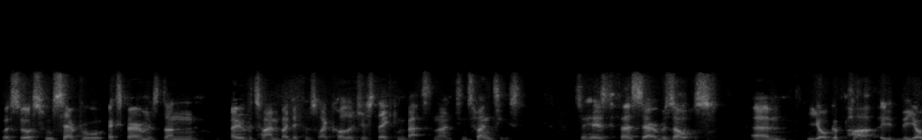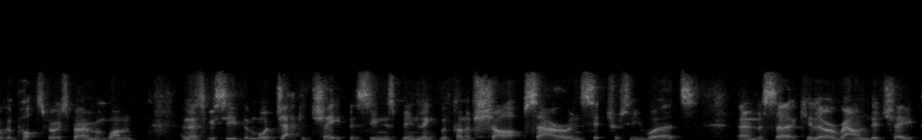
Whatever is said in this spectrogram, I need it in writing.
were sourced from several experiments done over time by different psychologists dating back to the 1920s. So here's the first set of results. Um, yogurt pot, the yogurt pots for experiment one. And as we see, the more jagged shape is seen as being linked with kind of sharp, sour, and citrusy words. And the circular, rounded shape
